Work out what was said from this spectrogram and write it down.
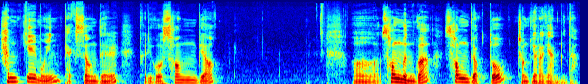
함께 모인 백성들 그리고 성벽 어, 성문과 성벽도 정결하게 합니다.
